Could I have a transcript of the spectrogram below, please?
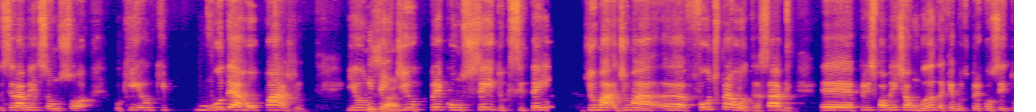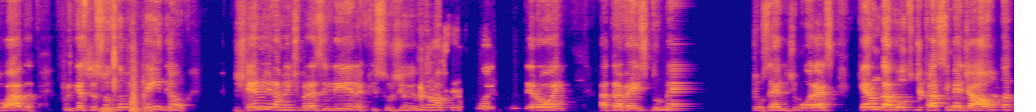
ensinamentos são um só. O que, o que muda é a roupagem. E eu Exato. entendi o preconceito que se tem de uma, de uma uh, fonte para outra, sabe? É, principalmente a Umbanda, que é muito preconceituada, porque as pessoas Sim. não entendem, não, genuinamente brasileira, que surgiu em 1908 em Niterói, através do médium Zélio de Moraes, que era um garoto de classe média alta,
